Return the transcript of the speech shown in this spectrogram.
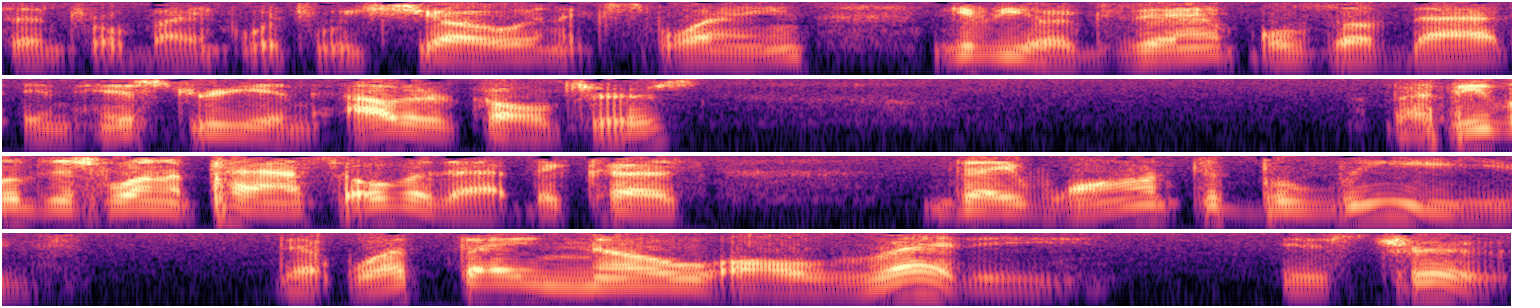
central bank, which we show and explain, give you examples of that in history and other cultures. But people just want to pass over that because they want to believe that what they know already is true.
